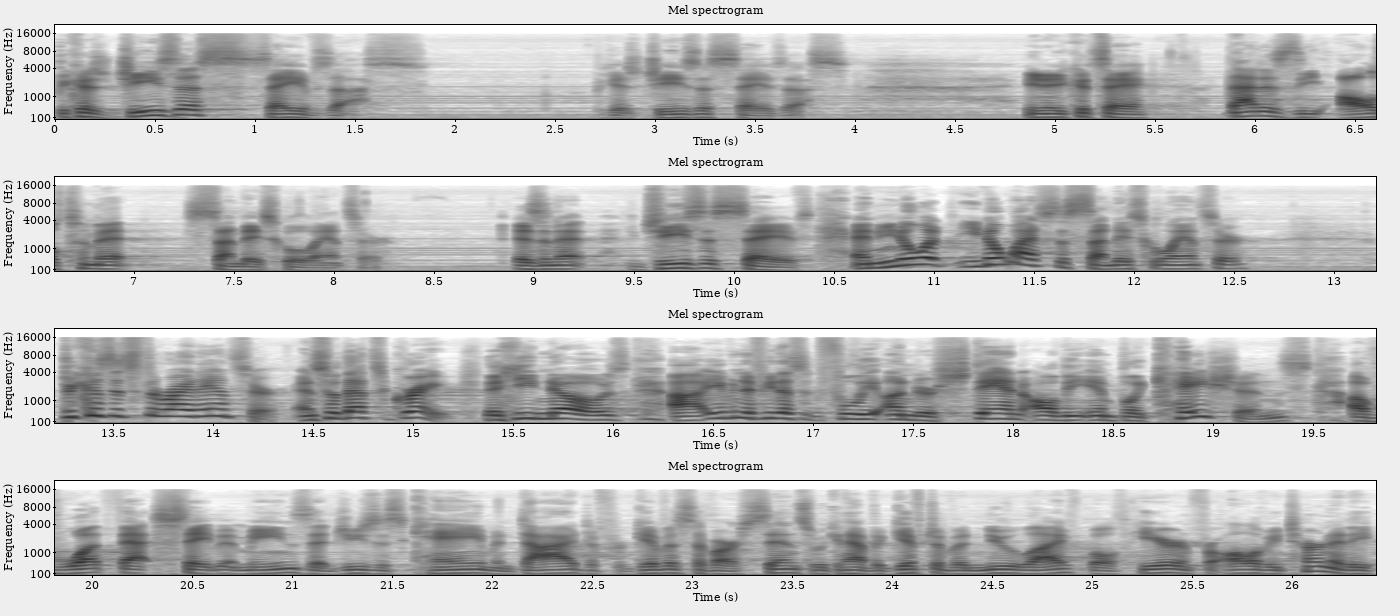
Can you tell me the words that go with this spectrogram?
because Jesus saves us. Because Jesus saves us. You know, you could say, that is the ultimate Sunday school answer, isn't it? Jesus saves. And you know what? You know why it's the Sunday school answer? Because it's the right answer. And so that's great that he knows, uh, even if he doesn't fully understand all the implications of what that statement means that Jesus came and died to forgive us of our sins so we can have the gift of a new life, both here and for all of eternity.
